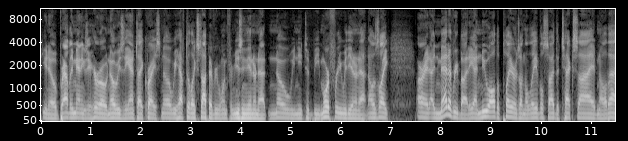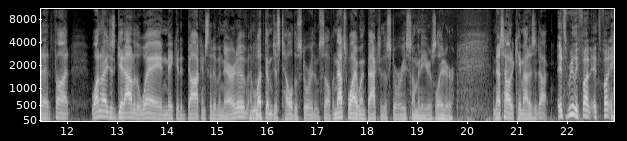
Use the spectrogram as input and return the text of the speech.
you know, Bradley Manning's a hero. No, he's the Antichrist. No, we have to like stop everyone from using the internet. No, we need to be more free with the internet. And I was like, all right, I met everybody. I knew all the players on the label side, the tech side, and all that. I thought. Why don't I just get out of the way and make it a doc instead of a narrative and let them just tell the story themselves? And that's why I went back to the story so many years later. And that's how it came out as a doc. It's really fun. It's funny.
